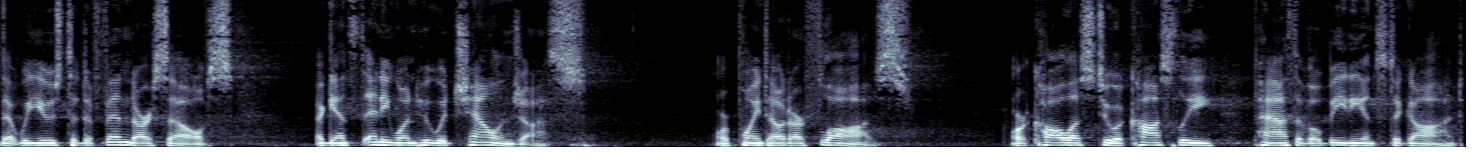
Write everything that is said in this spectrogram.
that we use to defend ourselves against anyone who would challenge us or point out our flaws or call us to a costly path of obedience to God.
